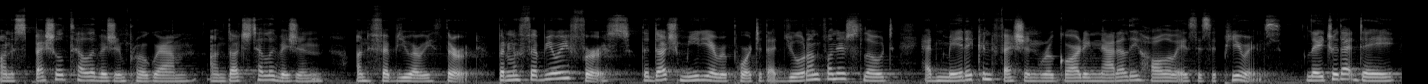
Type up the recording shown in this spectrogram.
on a special television program on Dutch television on February 3rd. But on February 1st, the Dutch media reported that Joran van der Sloot had made a confession regarding Natalee Holloway's disappearance. Later that day,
